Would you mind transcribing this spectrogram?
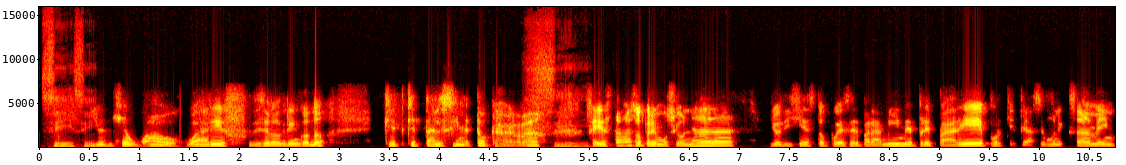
Sí, sí. Y yo dije, wow, what if, dicen los gringos, ¿no? ¿qué, tal si me toca, verdad? O sea, yo estaba súper emocionada, yo dije, esto puede ser para mí, me preparé porque te hacen un examen,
